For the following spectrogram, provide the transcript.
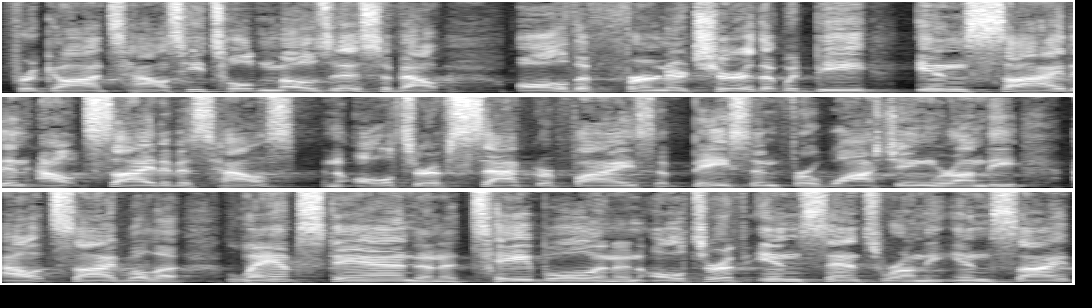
for God's house. He told Moses about all the furniture that would be inside and outside of his house. An altar of sacrifice, a basin for washing were on the outside, while a lampstand and a table and an altar of incense were on the inside.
